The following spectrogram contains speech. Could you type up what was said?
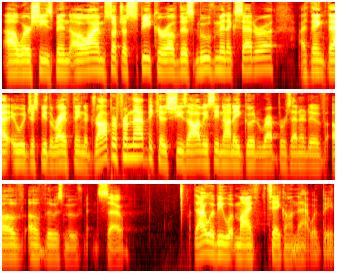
uh, where she's been, oh, I'm such a speaker of this movement, etc. I think that it would just be the right thing to drop her from that because she's obviously not a good representative of of those movements. So that would be what my take on that would be.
